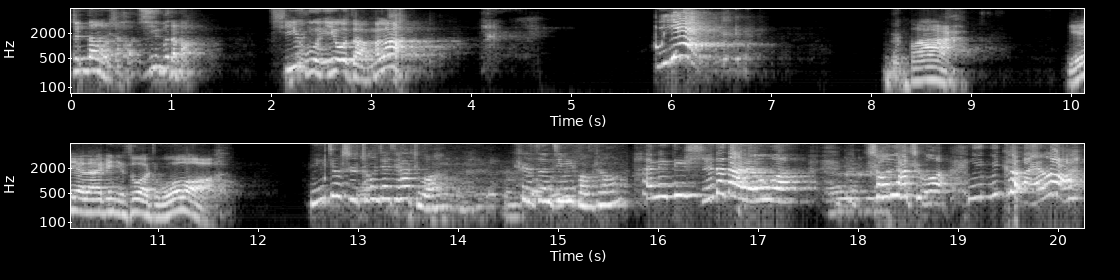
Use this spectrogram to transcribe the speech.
真当我是好欺负的吗？欺负你又怎么了？爷爷，花儿。爷爷来给你做主。您就是庄家家主，至尊金榜上排名第十的大人物。庄家主，你你可来了，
